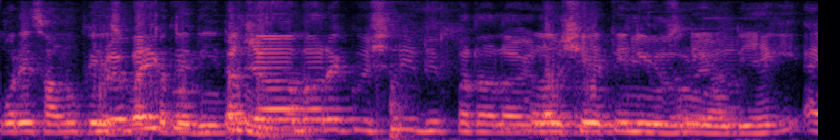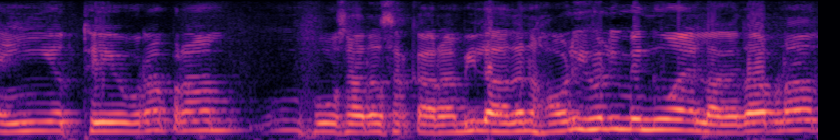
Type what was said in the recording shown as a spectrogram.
ਉਹਰੇ ਸਾਨੂੰ ਫੇਸਬੁੱਕ ਤੇ ਦਿੰਦਾ ਪੰਜਾਬ। ਬਾਰੇ ਕੁਝ ਨਹੀਂ ਦੀ ਪਤਾ ਲੱਗਦਾ ਮਤਲਬ ਛੇਤੀ ਨਿਊਜ਼ ਨਹੀਂ। ਆਉਂਦੀ ਹੈਗੀ। ਐਂ ਉੱਥੇ ਉਹਨਾਂ ਪਰਾਂ ਹੋ ਸਕਦਾ ਸਰਕਾਰਾਂ ਵੀ ਲਾ ਦੇਣ। ਹੌਲੀ ਹੌਲੀ ਮੈਨੂੰ ਐਂ ਲੱਗਦਾ ਆਪਣਾ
